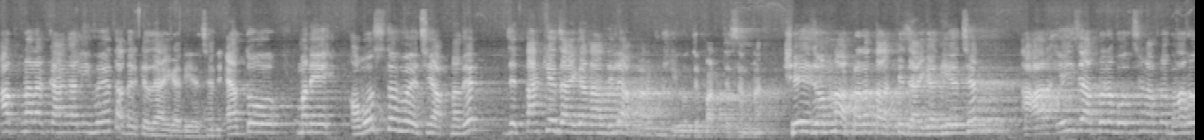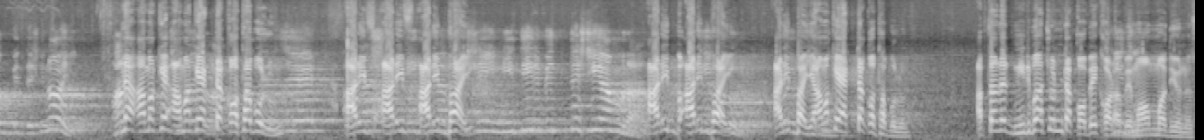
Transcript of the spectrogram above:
আপনারা কাঙালি হয়ে তাদেরকে জায়গা দিয়েছেন এত মানে অবস্থা হয়েছে আপনাদের যে তাকে জায়গা না দিলে আপনারা খুশি হতে পারতেছেন না সেই জন্য আপনারা তাকে জায়গা দিয়েছেন আর এই যে আপনারা বলছেন আমরা ভারত বিদ্বেষী নই না, আমাকে- আমাকে একটা কথা বলুন। যে আরিফ- আরিফ- আরিফ ভাই। সেই নীতির বিদ্বেষী আমরা আরিফ আরিফ ভাই? আরিফ ভাই আমাকে একটা কথা বলুন আপনাদের নির্বাচনটা কবে করাবে। মোহাম্মদ ইউনুস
